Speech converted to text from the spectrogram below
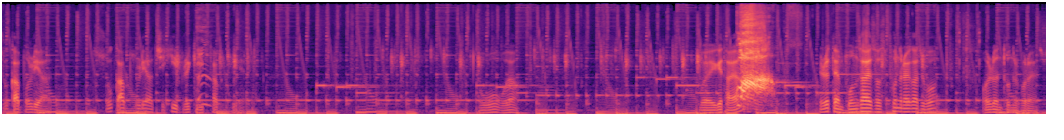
수가불리아 수가불리아 치키 브레키 이카불리아 오 뭐야? 뭐야 이게 다야? 이럴 땐 본사에서 스폰을 해가지고 얼른 돈을 벌어야지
